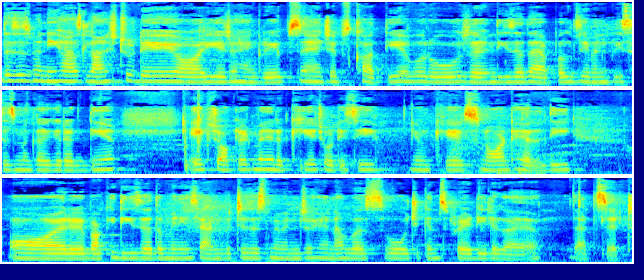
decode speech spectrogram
This is Maniha's lunch today और ये जो है ग्रेप्स हैं चिप्स खाती है वो रोज़ and these are the apples ये मैंने पीसेस में करके रख दिए हैं। एक चॉकलेट मैंने रखी है छोटी सी, क्योंकि इट्स नॉट हेल्दी और बाकी these are the mini sandwiches इसमें मैंने जो है ना बस वो चिकन स्प्रेड ही लगाया है। That's it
